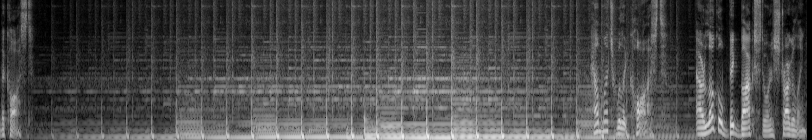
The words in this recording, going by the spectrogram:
the Cost. How much will it cost? Our local big box store is struggling.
